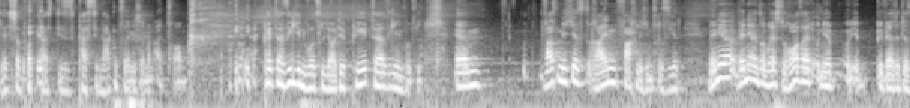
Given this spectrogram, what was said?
letzter Podcast, dieses Pastinakenzeug ist ja mein Albtraum. Petersilienwurzel, Leute, Petersilienwurzel. Ähm, was mich jetzt rein fachlich interessiert, wenn ihr, wenn ihr in so einem Restaurant seid und ihr, und ihr bewertet es,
